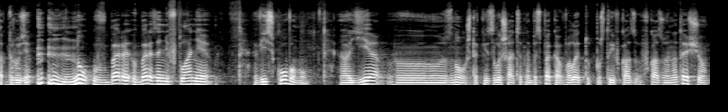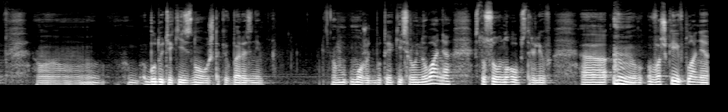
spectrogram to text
Так, друзі. Ну, в, бере, в березень в плані військовому е, є, е, знову ж таки, залишається небезпека. Валет тут пустий вказує на те, що е, будуть якісь знову ж таки в березні. Можуть бути якісь руйнування стосовно обстрілів. Важкий в плані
